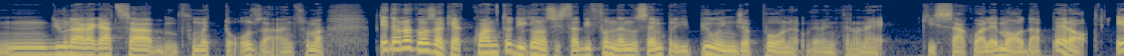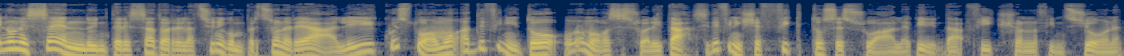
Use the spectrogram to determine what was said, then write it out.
mm, di una ragazza fumettosa, insomma, ed è una cosa che a quanto dicono si sta diffondendo sempre di più in Giappone, ovviamente non è chissà quale moda, però, e non essendo interessato a relazioni con persone reali, quest'uomo ha definito una nuova sessualità, si definisce fictosessuale, quindi da fiction, finzione.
